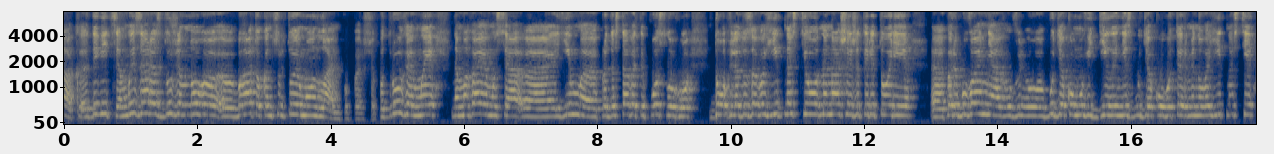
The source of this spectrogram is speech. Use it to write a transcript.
Так, е, дивіться, ми зараз дуже много е, багато консультуємо онлайн. По перше, по-друге, ми намагаємося е, їм предоставити послугу догляду за вагітністю на нашій же території, перебування в будь-якому відділенні з будь-якого терміну вагітності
